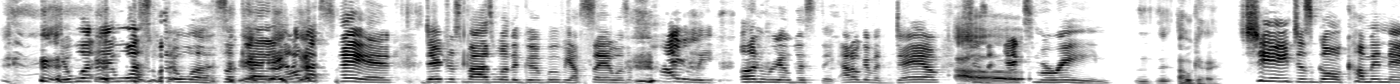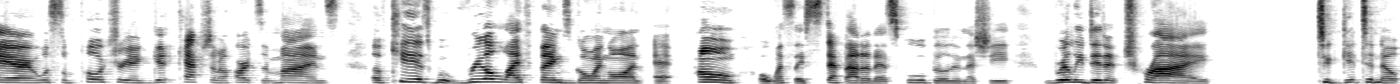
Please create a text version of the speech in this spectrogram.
It was it was what it was, okay? Yeah, I'm yeah. not saying Dangerous Minds was a good movie. I'm saying it was highly unrealistic. I don't give a damn. She's Uh, an ex-marine. Okay. She ain't just gonna come in there with some poetry and get capture the hearts and minds of kids with real life things going on at home or once they step out of that school building that she really didn't try to get to know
